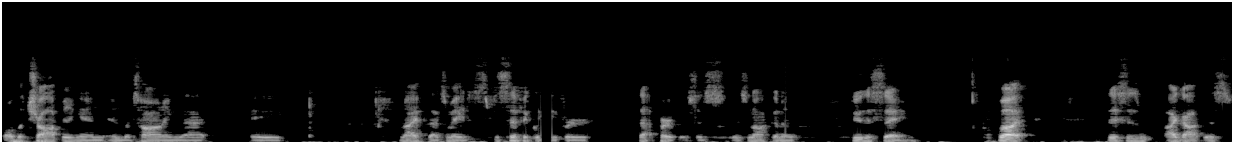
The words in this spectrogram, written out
all the chopping and, and batoning that a knife that's made specifically for that purpose. It's it's not gonna do the same. But this is I got this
